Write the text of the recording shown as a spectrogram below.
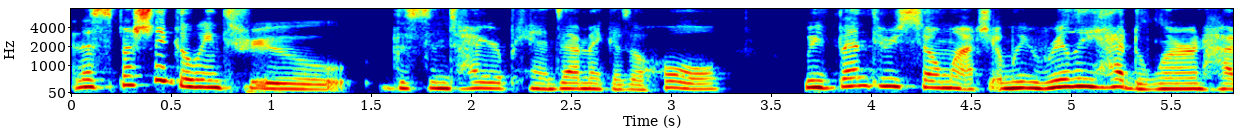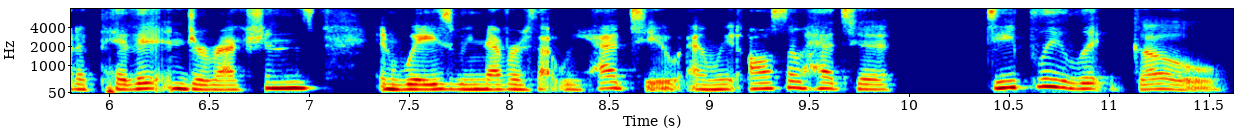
And especially going through this entire pandemic as a whole, we've been through so much and we really had to learn how to pivot in directions in ways we never thought we had to. And we also had to deeply let go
